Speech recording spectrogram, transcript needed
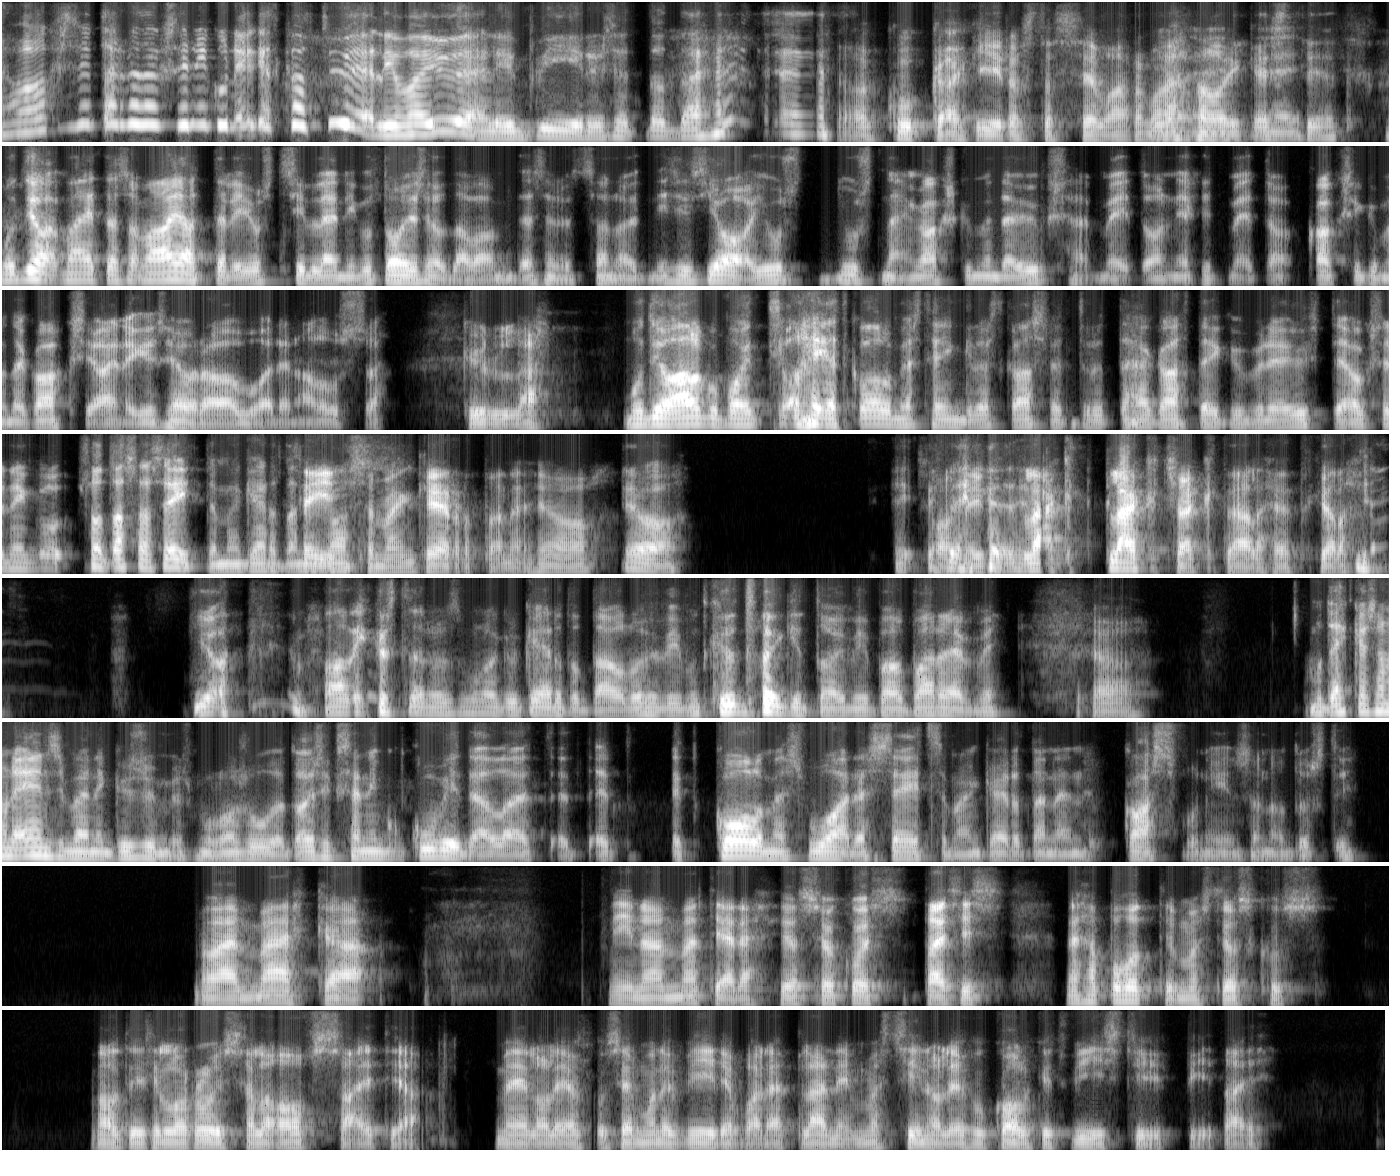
no, onko se tarkoitatko se niin kuin ne, ketkä on työli vai yölin piirissä? Että, tota... joo, kukaan kiinnosta se varmaan joo, oikeasti. Että... Mutta joo, mä, että, mä ajattelin just silleen niin kuin toisella tavalla, mitä sä nyt sanoit, niin siis joo, just, just näin, 21 meitä on, ja sitten meitä on 22 ainakin seuraavan vuoden alussa. Kyllä. Mutta jo alkupointti oli, että kolmesta henkilöstä kasvettunut tähän 21. Onko se, niinku, se on tasa seitsemänkertainen Seitsemänkertainen, joo. Joo. Se on niinku black, blackjack tällä hetkellä. joo, mä olin just sanonut, että mulla on kyllä kertotaulu hyvin, mutta kyllä toikin toimii paljon paremmin. Joo. Mutta ehkä semmoinen ensimmäinen kysymys mulla on sulta, että olisiko sä niinku kuvitella, että, että, että, että kolmes vuodessa seitsemänkertainen kasvu niin sanotusti? No en mä ehkä, niin no en mä tiedä, jos joku olisi, tai siis mehän puhuttiin myös joskus, me oltiin silloin Ruissalla offsite ja meillä oli joku semmoinen viiden vuoden pläni, niin siinä oli joku 35 tyyppiä tai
